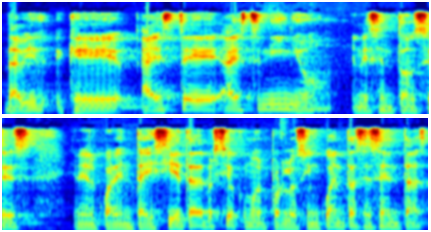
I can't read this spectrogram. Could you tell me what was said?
David, que a este, a este niño, en ese entonces, en el 47, de haber sido como por los 50, 60,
